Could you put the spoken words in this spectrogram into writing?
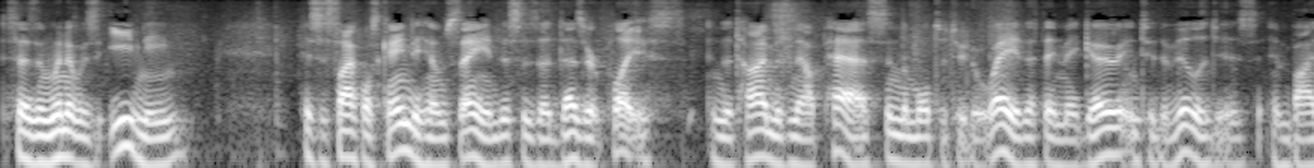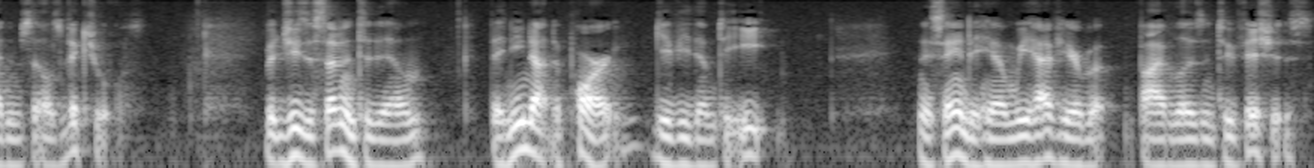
It says, And when it was evening, his disciples came to him, saying, This is a desert place, and the time is now past. Send the multitude away, that they may go into the villages and buy themselves victuals. But Jesus said unto them, They need not depart, give ye them to eat. And they say unto him, We have here but five loaves and two fishes.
